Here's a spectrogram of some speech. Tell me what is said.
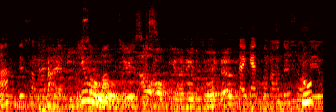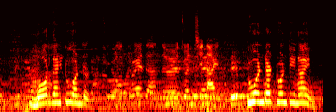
Hein? T'as 82 sur Two, more than 200. 229. 229.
